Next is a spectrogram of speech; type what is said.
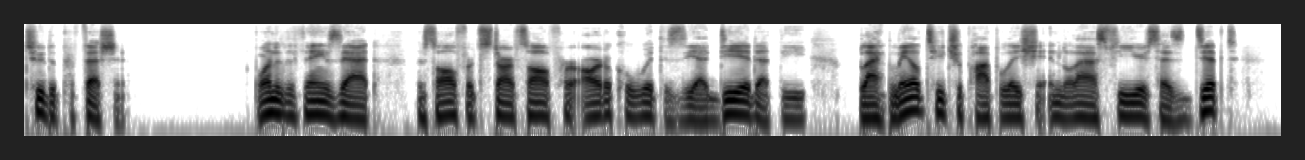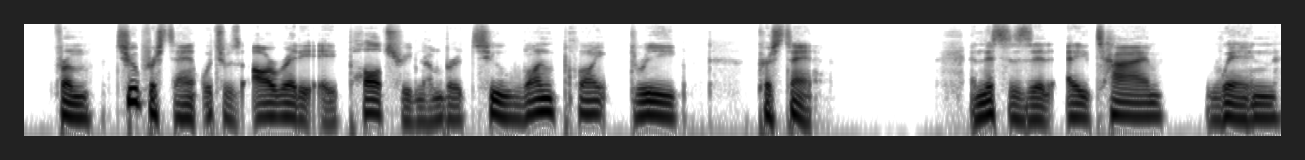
to the profession. One of the things that Ms. Alford starts off her article with is the idea that the black male teacher population in the last few years has dipped from 2%, which was already a paltry number, to 1.3%. And this is at a time when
